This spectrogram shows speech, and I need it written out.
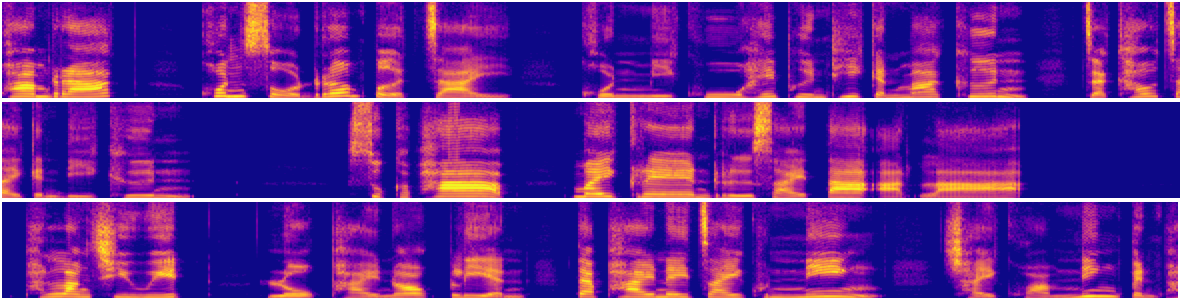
ความรัก คนโสดเริ่มเปิดใจ คนมีคู่ให้พื้นที่กันมากขึ้น จะเข้าใจกันดีขึ้น สุขภาพ ไมเกรนหรือสายตาอาจล้า พลังชีวิต โลกภายนอกเปลี่ยน แต่ภายในใจคุณนิ่ง ใช้ความนิ่งเป็นพ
